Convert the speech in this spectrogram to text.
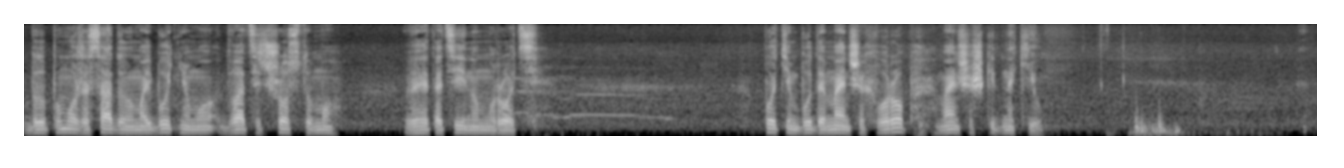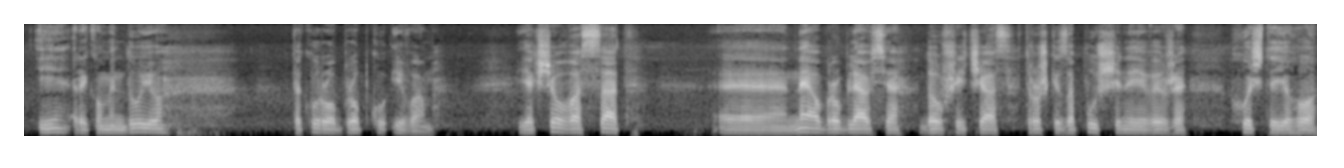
допоможе саду в майбутньому 26-му вегетаційному році. Потім буде менше хвороб, менше шкідників. І рекомендую таку обробку і вам. Якщо у вас сад е, не оброблявся довший час, трошки запущений, і ви вже хочете його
